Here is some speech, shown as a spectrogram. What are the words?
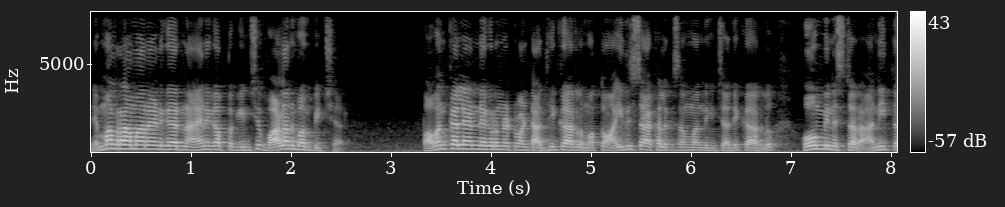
నిమ్మల రామానాయుడు గారిని ఆయనకు అప్పగించి వాళ్ళని పంపించారు. పవన్ కళ్యాణ్ దగ్గర ఉన్నటువంటి అధికారులు మొత్తం ఐదు శాఖలకు సంబంధించి అధికారులు హోమ్ మినిస్టర్ అనిత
